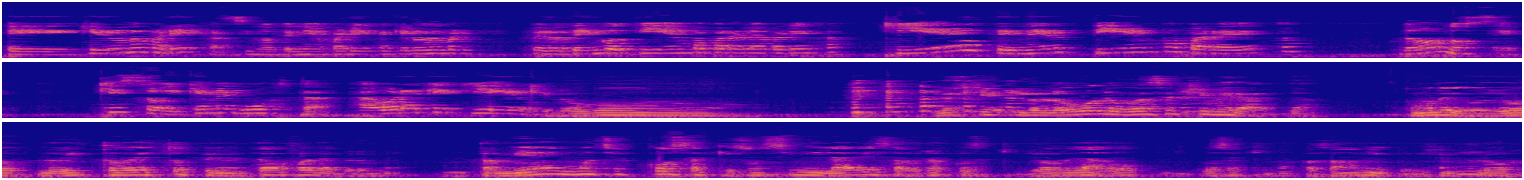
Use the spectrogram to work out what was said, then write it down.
Eh, quiero una pareja, si no tenía pareja, quiero una pareja, pero ¿tengo tiempo para la pareja? ¿Quiero tener tiempo para esto? No, no sé. ¿Qué soy? ¿Qué me gusta? ¿Ahora qué quiero? Que luego lo, que, lo que pasa es que, mira, ya, como te digo, yo lo he visto esto experimentado afuera, pero también hay muchas cosas que son similares a otras cosas que yo he hablado y cosas que me han pasado a mí. Por ejemplo,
